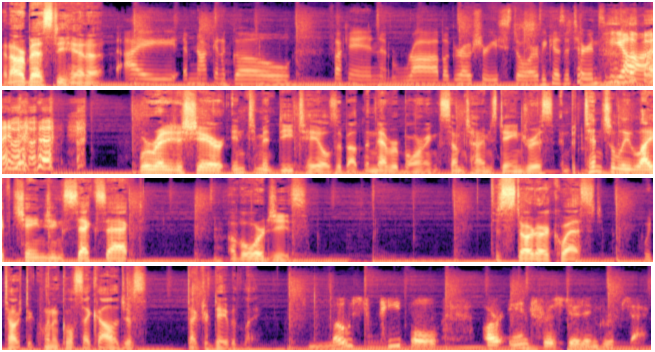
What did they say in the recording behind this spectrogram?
and our bestie, Hannah. I am not gonna go fucking rob a grocery store because it turns me on. We're ready to share intimate details about the never boring, sometimes dangerous, and potentially life changing sex act of orgies. To start our quest, we talked to clinical psychologist Dr. David Ley. most people are interested in group sex.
